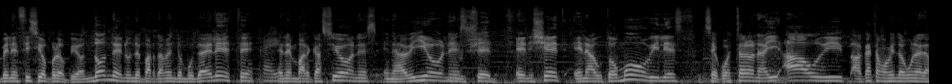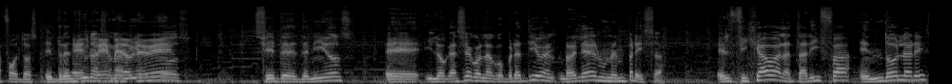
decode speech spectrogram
beneficio propio. ¿En dónde? En un departamento en Punta del Este, en embarcaciones, en aviones, en jet, en automóviles. Secuestraron ahí Audi, acá estamos viendo algunas de las fotos. 31 allanamientos, 7 detenidos. Eh, y lo que hacía con la cooperativa en realidad era una empresa. Él fijaba la tarifa en dólares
